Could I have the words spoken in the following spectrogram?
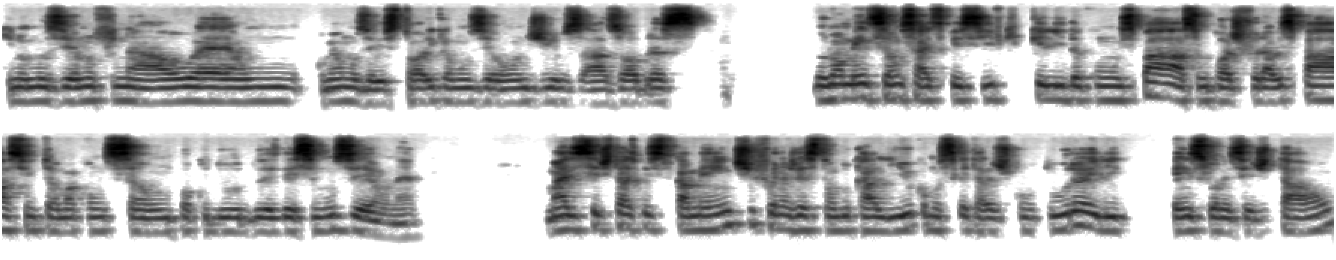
que no museu, no final, é um, como é um museu histórico, é um museu onde os, as obras normalmente são um site específico porque lida com o espaço, não pode furar o espaço, então é uma condição um pouco do, desse museu, né? Mas esse edital especificamente foi na gestão do Calil como secretário de Cultura, ele pensou nesse edital,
